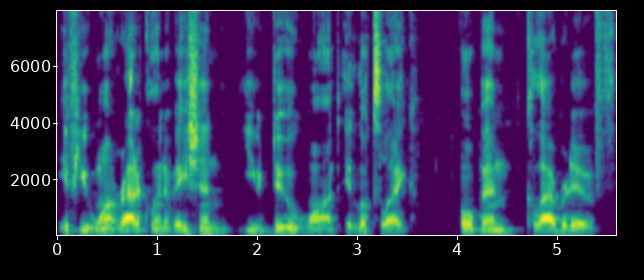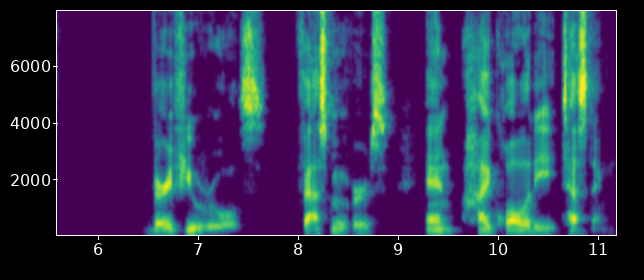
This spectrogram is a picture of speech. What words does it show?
If you want radical innovation, you do want, it looks like, open, collaborative, very few rules, fast movers, and high quality testing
